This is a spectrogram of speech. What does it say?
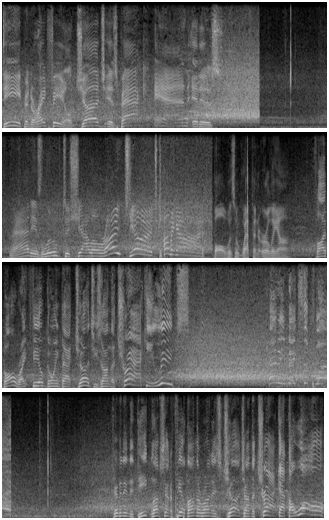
Deep into right field. Judge is back, and it is. That is looped to shallow right. Judge coming on. Ball was a weapon early on. Fly ball, right field, going back Judge. He's on the track. He leaps. And he makes the play. Driven into deep left center field on the run is Judge on the track at the wall.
